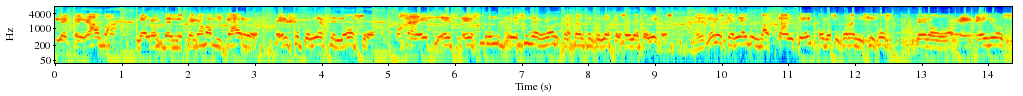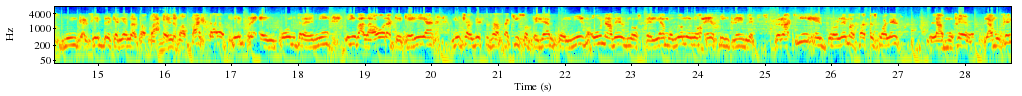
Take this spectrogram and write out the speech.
me pegaba, me- me pegaba mi carro. Él se ponía celoso. O sea, es, es, es, un, es un error casarse con una persona con hijos. Yo los quería a ellos bastante, como si fueran mis hijos, pero eh, ellos nunca, siempre querían al papá. No el te- papá estaba siempre en contra de mí, iba a la hora que quería, muchas veces hasta quiso pelear conmigo, una vez nos peleamos, no, no, no, es increíble. Pero aquí el problema, ¿sabes cuál es? La mujer. La mujer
